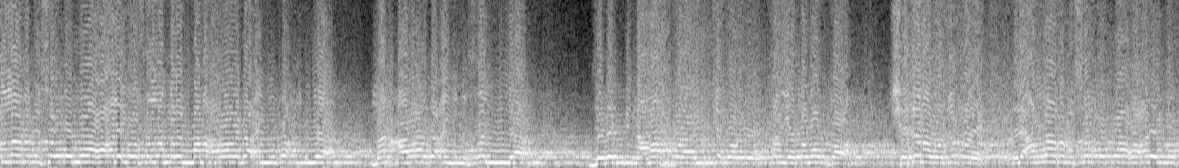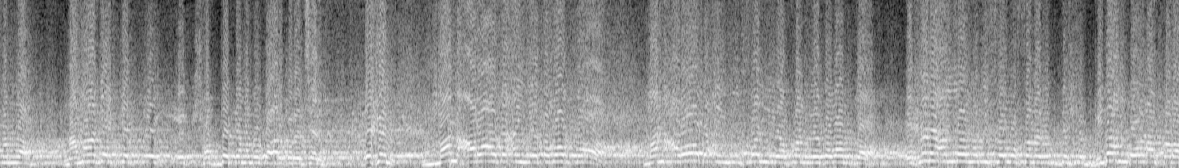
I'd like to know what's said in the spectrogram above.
আল্লাহ নবী সাল্লাল্লাহু আলাইহি ওয়াসাল্লাম বলেন, মান আরাদা আন ইউসাল্লিয়া মান আরাদা আন ইউসাল্লিয়া। যে ব্যক্তি নামাজ পড়ার ইচ্ছে করবে ফালিয়াতাওয়াদ্দা সে যেন ওযু করে। তাহলে আল্লাহ নবী সাল্লাল্লাহু আলাইহি ওয়াসাল্লাম নামাজের ক্ষেত্রে এক শব্দ কেন ব্যবহার করেছেন? দেখেন, মান আরাদা আন ইয়াতাওয়াদ্দা মান আরাদা আন ইউসাল্লিয়া ফালিয়াতাওয়াদ্দা এখানে আল্লাহ নবী সাল্লাল্লাহু আলাইহি ওয়াসাল্লামের উদ্দেশ্য বিধান বর্ণনা করা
